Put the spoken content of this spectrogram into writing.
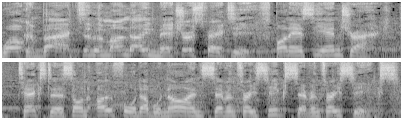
Welcome back to the Monday Metrospective on SEN Track. Text us on 0499 736 736.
